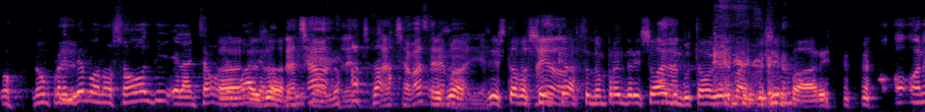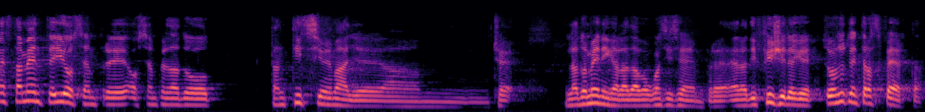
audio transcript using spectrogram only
Non, non, prendevano soldi e lanciavano le maglie. Esatto. Lanciava, lanciavate esatto. le maglie. Stava sul io... cazzo non prendere i soldi, Guarda, buttava via le maglie, così impari. Onestamente io ho sempre, ho sempre dato tantissime maglie. A... Cioè, la domenica la davo quasi sempre. Era difficile che, soprattutto in trasferta,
